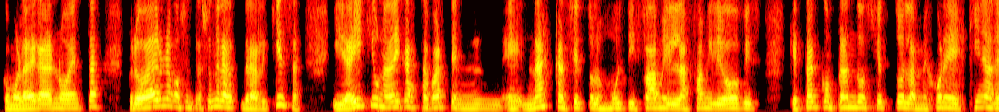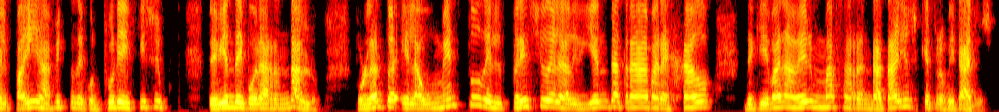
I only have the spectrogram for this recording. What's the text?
como la década del 90, pero va a haber una concentración de la, de la riqueza. Y de ahí que una década esta parte eh, nazcan, ¿cierto?, los multifamily, las family office, que están comprando, ¿cierto?, las mejores esquinas del país a efectos de construir edificios de vivienda y poder arrendarlo. Por lo tanto, el aumento del precio de la vivienda trae aparejado de que van a haber más arrendatarios que propietarios.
